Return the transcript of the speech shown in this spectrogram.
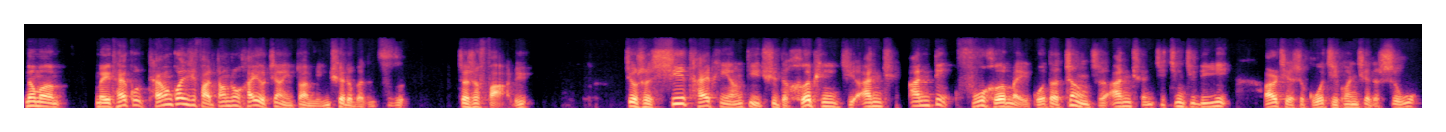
那么，美台关台湾关系法当中还有这样一段明确的文字，这是法律。就是西太平洋地区的和平及安全安定，符合美国的政治安全及经济利益，而且是国际关切的事务。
